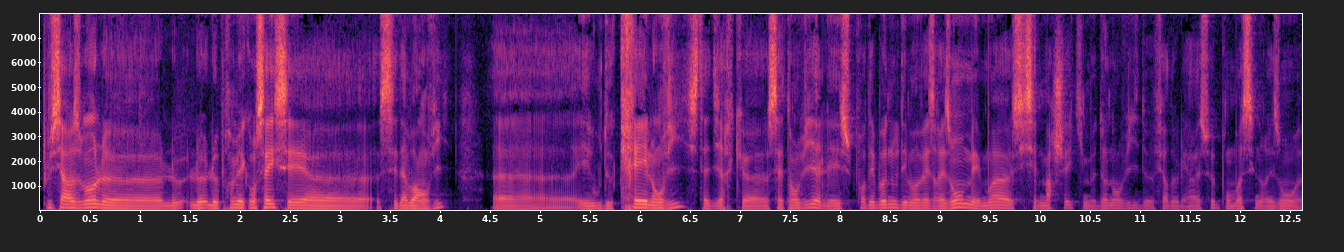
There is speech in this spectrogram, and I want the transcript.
plus sérieusement, le, le, premier conseil, c'est euh, d'avoir envie. Euh, et ou de créer l'envie, c'est-à-dire que cette envie, elle est pour des bonnes ou des mauvaises raisons, mais moi, si c'est le marché qui me donne envie de faire de la RSE, pour moi, c'est une raison euh,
